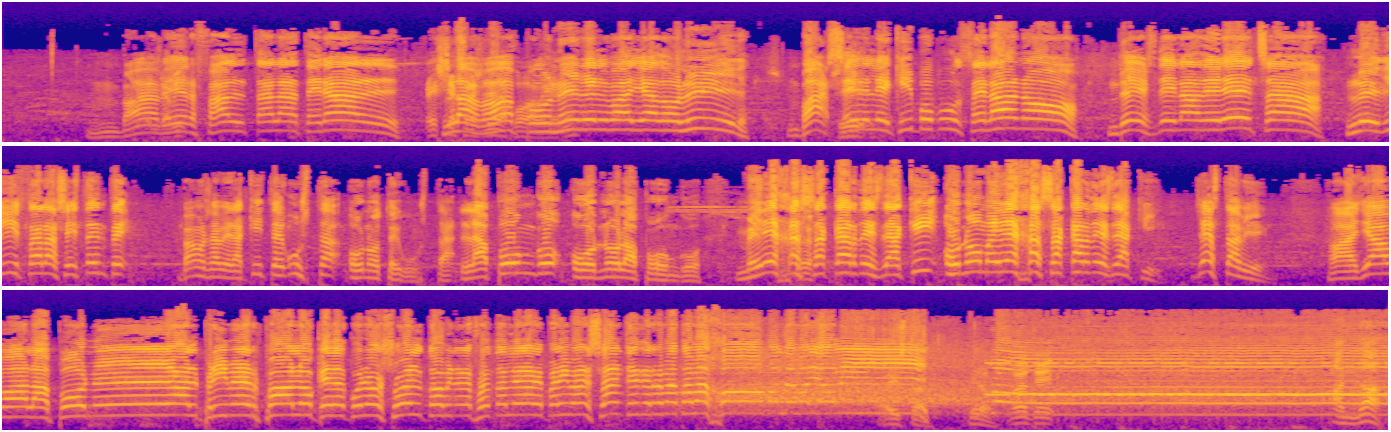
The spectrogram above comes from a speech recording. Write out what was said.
Va a haber falta lateral. Ese la va a poner ¿eh? el Valladolid. Va a Sí. ser el equipo pucelano. Desde la derecha. Le dice al asistente. Vamos a ver, ¿aquí te gusta o no te gusta? ¿La pongo o no la pongo? ¿Me dejas sacar desde aquí o no me dejas sacar desde aquí? Ya está bien. Allá va, la pone al primer palo, queda el cuero suelto, viene el frontal del área para Iván Sánchez que remata abajo, gol de Valladolid. Ahí está. Mira, Anda.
